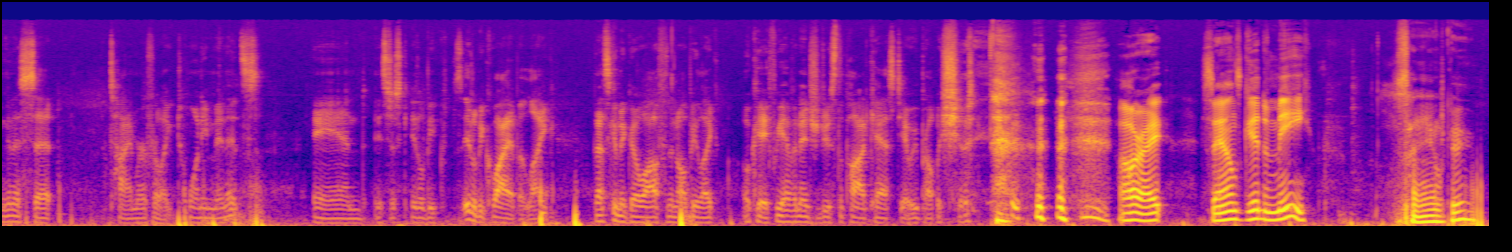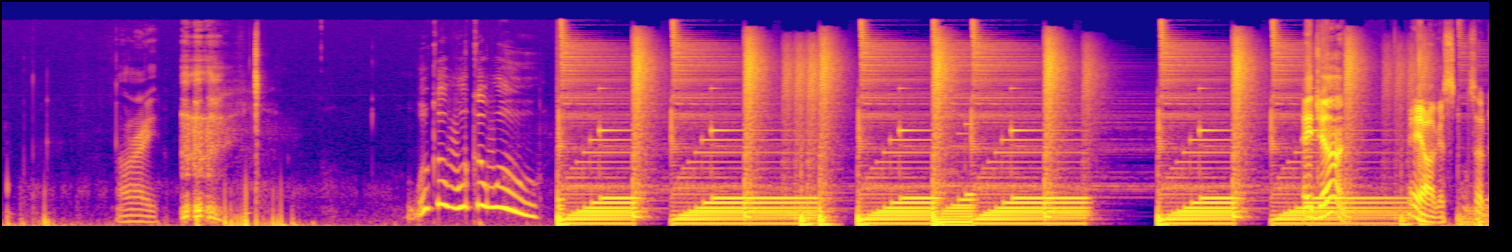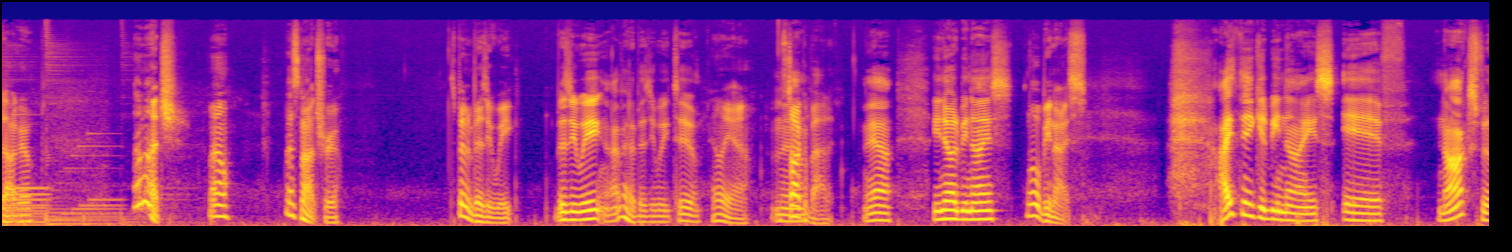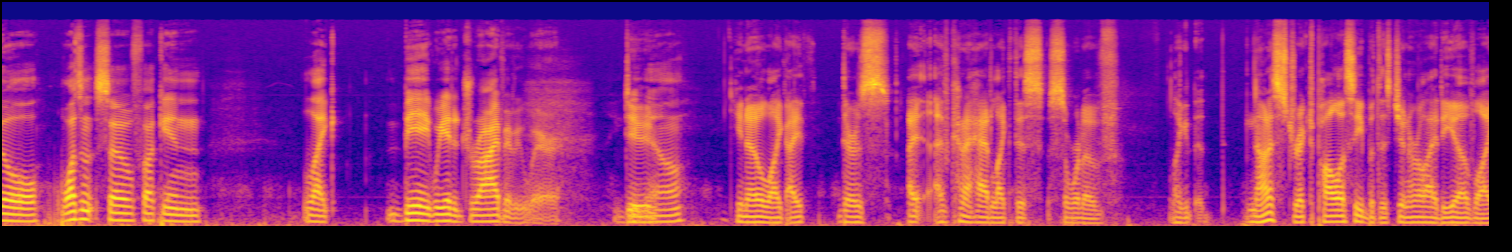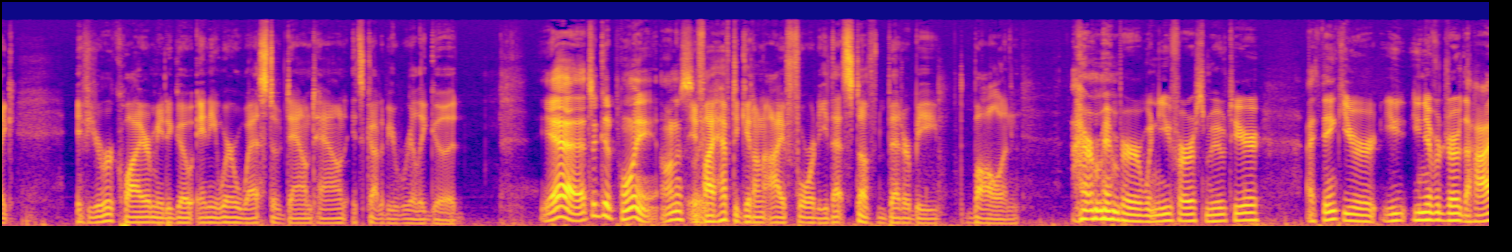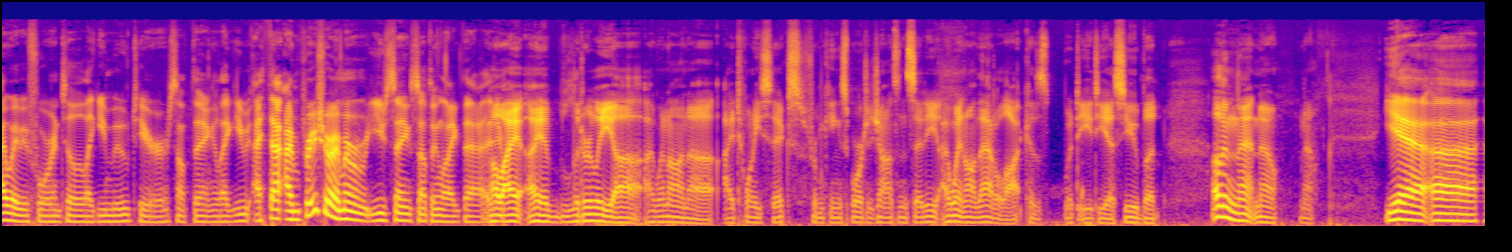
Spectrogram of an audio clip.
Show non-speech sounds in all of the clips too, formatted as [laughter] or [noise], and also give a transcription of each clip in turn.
I'm gonna set a timer for like 20 minutes, and it's just it'll be it'll be quiet, but like that's gonna go off, and then I'll be like, okay, if we haven't introduced the podcast yet, we probably should. [laughs] All right. Sounds good to me. Sounds good. Alrighty. [coughs] wooka wooka woo. Hey John. Hey, August. What's up, doggo? Not much. Well, that's not true. It's been a busy week. Busy week? I've had a busy week too. Hell yeah. Let's Yeah. talk about it. Yeah. You know it'd be nice? Well, it'd be nice. I think it'd be nice if Knoxville wasn't so fucking like big where you had to drive everywhere. Dude, You know? you know like i there's i i've kind of had like this sort of like not a strict policy but this general idea of like if you require me to go anywhere west of downtown it's got to be really good Yeah, that's a good point, honestly. if i have to get on i-40 that stuff better be ballin' I remember when you first moved here. I think you're you, you never drove the highway before until like you moved here or something. Like you, I thought I'm pretty sure I remember you saying something like that. And oh i i literally uh i went on uh i-26 from kingsport to johnson city i went on that a lot because went to etsu but other than that no no yeah. Uh,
